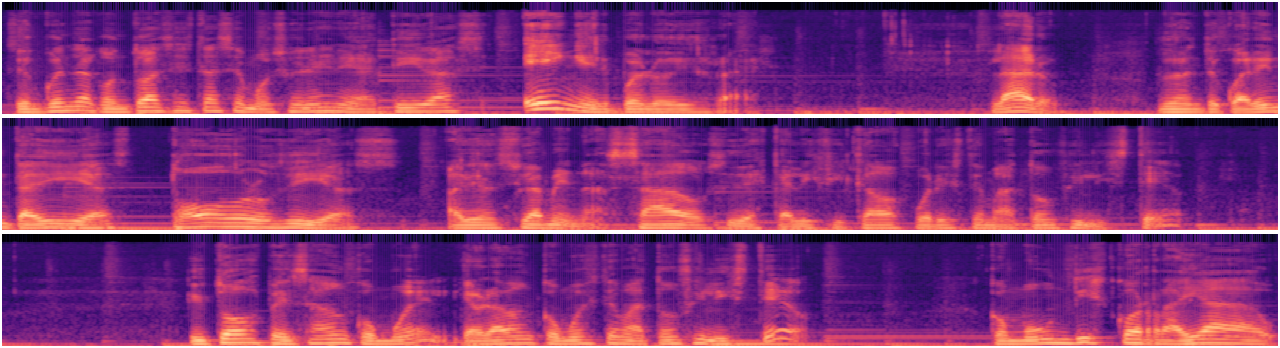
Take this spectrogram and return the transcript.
Se encuentra con todas estas emociones negativas en el pueblo de Israel. Claro, durante 40 días, todos los días, habían sido amenazados y descalificados por este matón filisteo. Y todos pensaban como él y hablaban como este matón filisteo, como un disco rayado,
